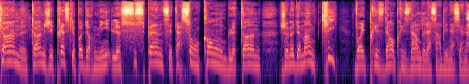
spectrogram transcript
Tom, Tom, j'ai presque pas dormi. Le suspense est à son comble, Tom. Je me demande qui va être président ou présidente de l'Assemblée nationale.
